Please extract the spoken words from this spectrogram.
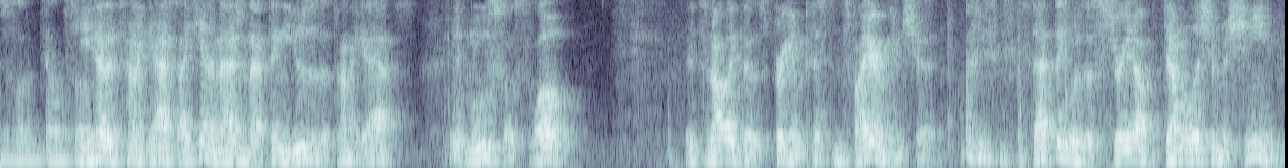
Just let him kill himself? He had a ton of gas. I can't imagine that thing uses a ton of gas. It moves so slow. It's not like those friggin' pistons firing and shit. That thing was a straight up demolition machine.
